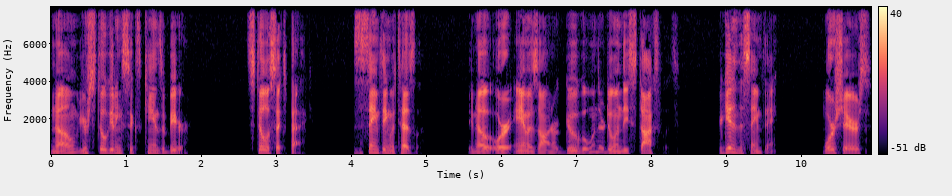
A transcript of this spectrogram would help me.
No, you're still getting six cans of beer. It's still a six pack. It's the same thing with Tesla, you know, or Amazon or Google when they're doing these stock splits. You're getting the same thing. More shares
